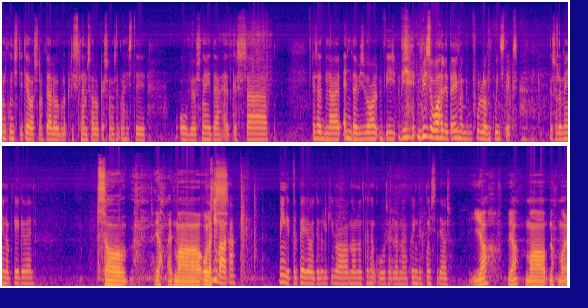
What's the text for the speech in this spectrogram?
on kunstiteos, noh peale võib-olla Kris Lemsalu, kes on selline hästi äh, obvious näide, et kes äh, kes on enda visuaal, vi-, vi-, visuaali teinud nagu full on kunstiks. kas sulle meenub keegi veel? sa, jah, et ma oleks Kiva ka? mingitel perioodidel Kiva on olnud ka nagu selline kõndiv kunstiteos ja,. jah, jah, ma noh, ma,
